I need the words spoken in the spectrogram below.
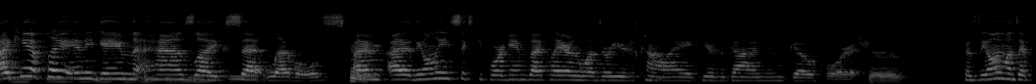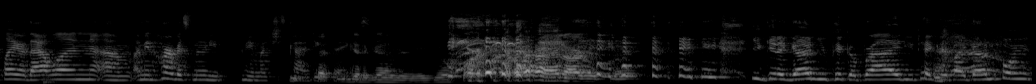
I can't play any game that has like set levels. Hmm. I'm I the only sixty four games I play are the ones where you're just kind of like, here's a gun, go for it. Sure. Because the only ones I play are that one. Um, I mean Harvest Moon, you pretty much just kind of do That- things. You get a gun and you go for it. At Harvest Moon. you get a gun, you pick a bride, you take her by gunpoint.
